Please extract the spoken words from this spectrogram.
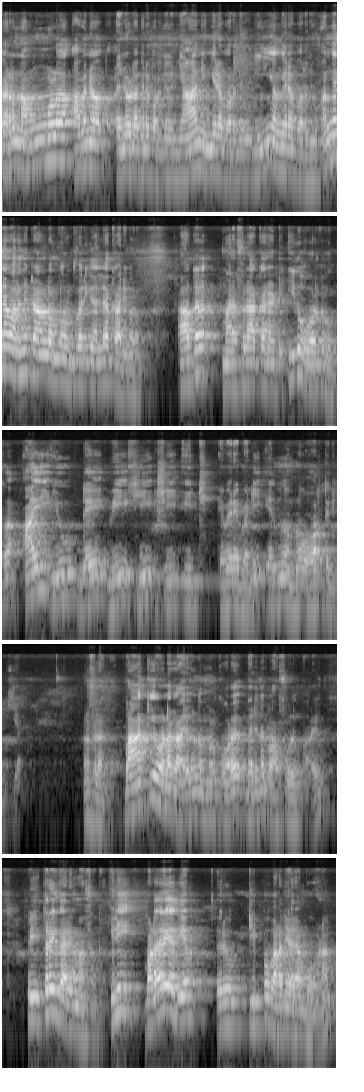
കാരണം നമ്മൾ അവന് എന്നോട് അങ്ങനെ പറഞ്ഞു ഞാൻ ഇങ്ങനെ പറഞ്ഞു നീ അങ്ങനെ പറഞ്ഞു അങ്ങനെ പറഞ്ഞിട്ടാണല്ലോ നമ്മൾ സംസാരിക്കുന്ന എല്ലാ കാര്യങ്ങളും. അത് മനസ്സിലാക്കാനായിട്ട് ഇത് ഓർത്ത് വെക്കുക. I you they we he she it everybody എന്ന് നമ്മൾ ഓർത്തിരിക്കുക. മനസ്സിലാക്കുക? ബാക്കിയുള്ള കാര്യങ്ങൾ നമ്മൾ കുറേ വരുന്ന ക്ലാസ്സുകളിൽ പറയും. അപ്പോൾ ഇത്രയും കാര്യങ്ങൾ മനസ്സിലാക്കുക. ഇനി വളരെയധികം ഒരു ടിപ്പ് പറഞ്ഞു തരാൻ പോവാണ്.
